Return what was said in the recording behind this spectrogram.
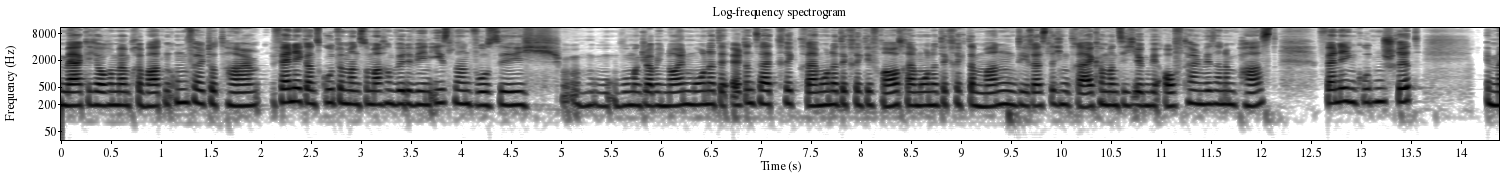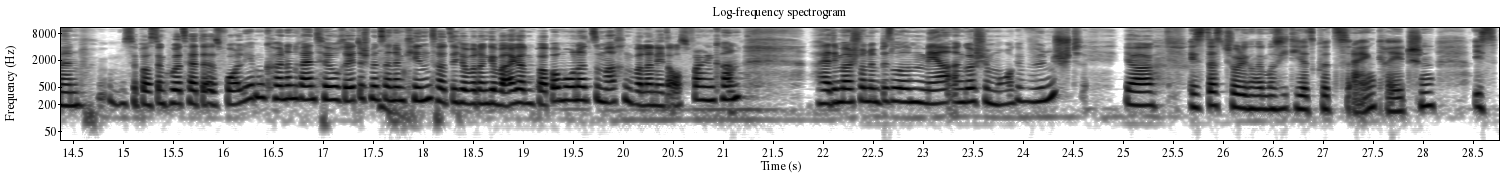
merke ich auch in meinem privaten Umfeld total. Fände ich ganz gut, wenn man so machen würde wie in Island, wo sich, wo man glaube ich neun Monate Elternzeit kriegt, drei Monate kriegt die Frau, drei Monate kriegt der Mann, die restlichen drei kann man sich irgendwie aufteilen, wie es einem passt. Fände ich einen guten Schritt. Ich meine, Sebastian Kurz hätte es vorleben können, rein theoretisch mit seinem Kind, hat sich aber dann geweigert, einen Papa-Monat zu machen, weil er nicht ausfallen kann. Hätte ich mir schon ein bisschen mehr Engagement gewünscht. Ja. Ist das, Entschuldigung, muss ich dich jetzt kurz eingrätschen, ist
